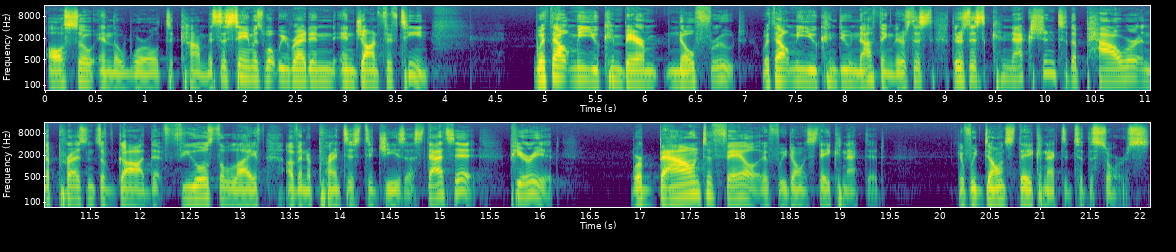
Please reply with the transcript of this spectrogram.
also in the world to come. It's the same as what we read in, in John 15. Without me, you can bear no fruit. Without me, you can do nothing. There's this, there's this connection to the power and the presence of God that fuels the life of an apprentice to Jesus. That's it, period. We're bound to fail if we don't stay connected, if we don't stay connected to the source.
